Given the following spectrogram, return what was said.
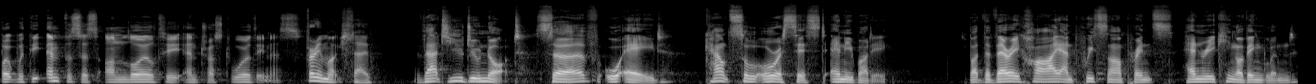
But with the emphasis on loyalty and trustworthiness. Very much so. That you do not serve or aid, counsel or assist anybody, but the very high and puissant prince, Henry, King of England,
